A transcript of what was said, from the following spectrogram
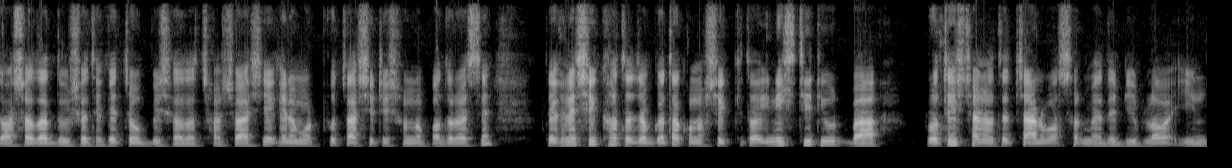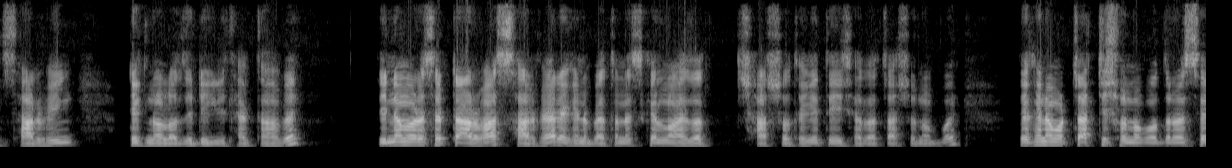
১০,২০০ থেকে ২৪,৬৮০ এখানে মোট ৮৫ টি শূন্যপদ রয়েছে। তো এখানে শিক্ষাগত যোগ্যতা কোনো শিক্ষিত ইনস্টিটিউট বা প্রতিষ্ঠান হতে চার বছর মেয়াদে diploma in surveying technology degree থাকতে হবে। তিন নম্বর আছে টারভাস সার্ভেয়ার এখানে বেতন স্কেল ৯,৭০০ থেকে ২৩,৪৯০ এখানে আমার ৪ টি শূন্যপদ রয়েছে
